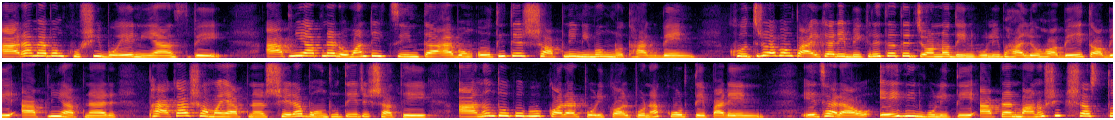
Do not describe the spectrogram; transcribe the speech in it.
আরাম এবং খুশি বয়ে নিয়ে আসবে। আপনি আপনার রোমান্টিক চিন্তা এবং অতীতের স্বপ্নে নিমগ্ন থাকবেন। খুচরো এবং পাইকারি বিক্রেতাদের জন্য দিনগুলি ভালো হবে, তবে আপনি আপনার ফাঁকা সময় আপনার সেরা বন্ধুদের সাথে আনন্দ উপভোগ করার পরিকল্পনা করতে পারেন। এছাড়াও এই দিনগুলিতে আপনার মানসিক স্বাস্থ্য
